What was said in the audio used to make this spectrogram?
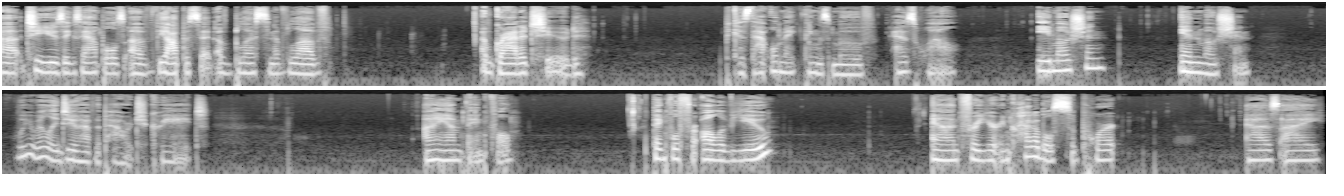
uh, to use examples of the opposite of bliss and of love, of gratitude, because that will make things move as well. Emotion, in motion. We really do have the power to create. I am thankful. Thankful for all of you and for your incredible support as I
